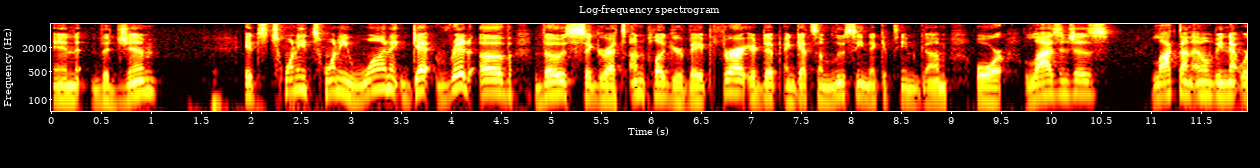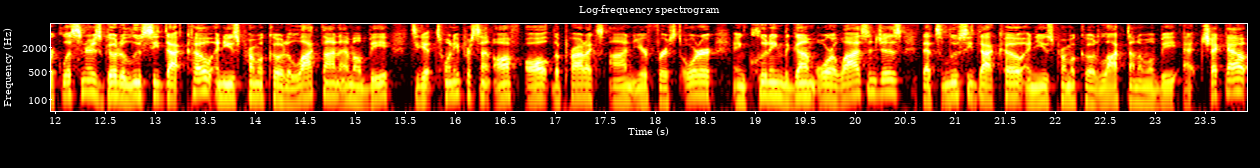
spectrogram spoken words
in the gym. It's 2021. Get rid of those cigarettes, unplug your vape, throw out your dip, and get some Lucy nicotine gum or lozenges Locked On MLB Network listeners, go to Lucy.co and use promo code LOCKEDONMLB to get 20% off all the products on your first order, including the gum or lozenges. That's Lucy.co and use promo code LOCKEDONMLB at checkout.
